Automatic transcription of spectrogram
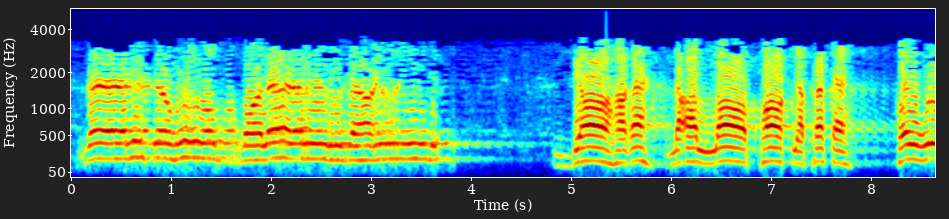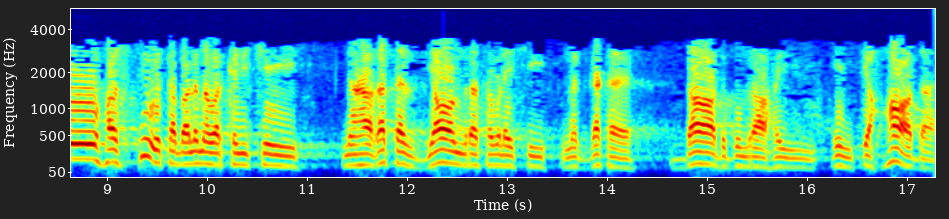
ذلك هو الضلال البعيد بیا هغه له الله پاک نه پرته هغو هستیو ته بلنه ورکوي چې نه هغه ته زیان رسولی شي نه ګټه دا د ګمراهۍ انتها ده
